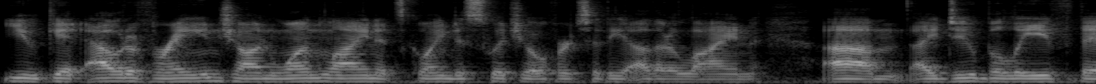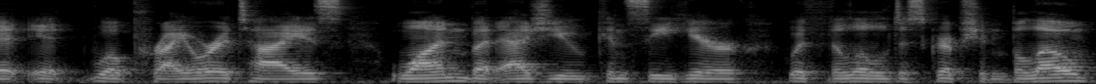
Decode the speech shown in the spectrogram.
you get out of range on one line, it's going to switch over to the other line. Um, I do believe that it will prioritize one, but as you can see here with the little description below,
